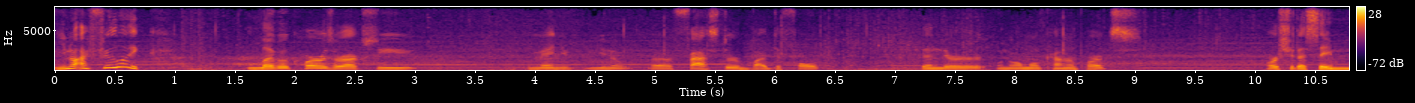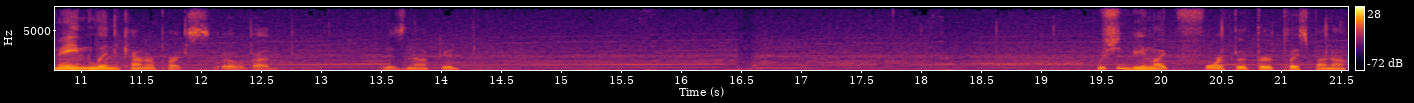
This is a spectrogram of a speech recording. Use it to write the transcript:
You know, I feel like LEGO cars are actually manu you know uh, faster by default than their normal counterparts or should I say mainland counterparts oh god it is not good we should be in like fourth or third place by now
